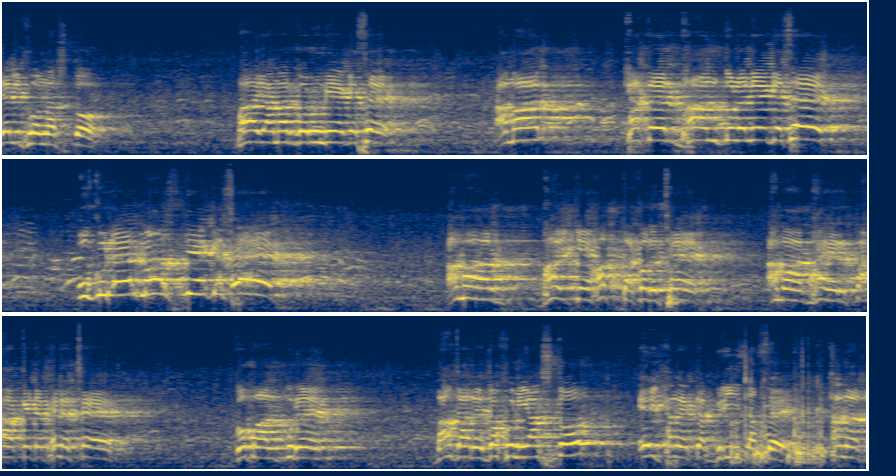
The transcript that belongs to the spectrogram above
টেলিফোন আসতো। ভাই, আমার গরু নিয়ে গেছে। আমার ক্ষেতের ধান তুলে নিয়ে গেছে। পুকুরের মাছ নিয়ে গেছে। আমার ভাইকে হত্যা করেছে। আমার ভাইয়ের পা কেটে ফেলেছে। গোপালপুরে বাজারে যখনই আসতো, এইখানে একটা ব্রিজ আছে। থানার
